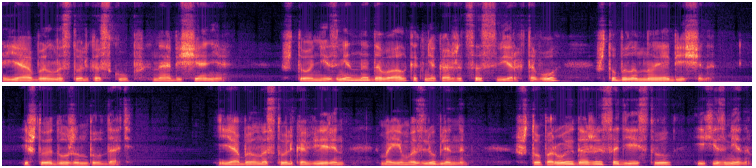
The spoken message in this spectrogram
Я был настолько скуп на обещания, что неизменно давал, как мне кажется, сверх того, что было мною обещано и что я должен был дать. Я был настолько верен моим возлюбленным, что порой даже содействовал их изменам.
